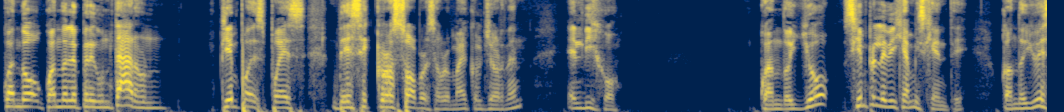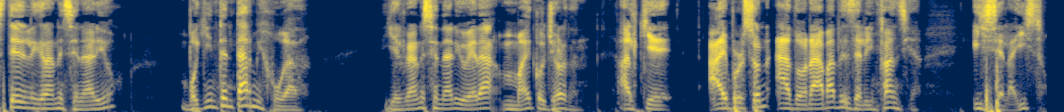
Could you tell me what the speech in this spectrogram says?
Cuando, cuando le preguntaron tiempo después de ese crossover sobre Michael Jordan, él dijo, cuando yo, siempre le dije a mis gente, cuando yo esté en el gran escenario, voy a intentar mi jugada. Y el gran escenario era Michael Jordan, al que Iverson adoraba desde la infancia, y se la hizo.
